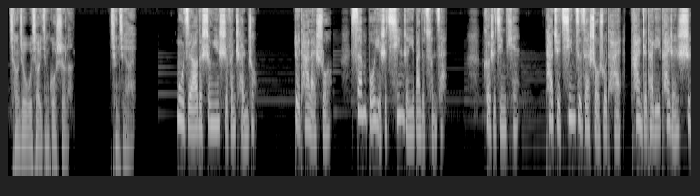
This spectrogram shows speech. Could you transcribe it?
抢救无效，已经过世了，请节哀。穆子饶的声音十分沉重，对他来说，三伯也是亲人一般的存在，可是今天。他却亲自在手术台看着他离开人世，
